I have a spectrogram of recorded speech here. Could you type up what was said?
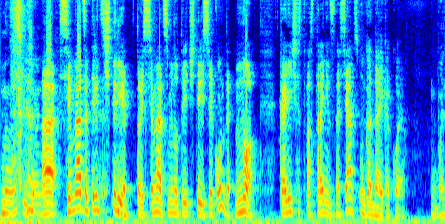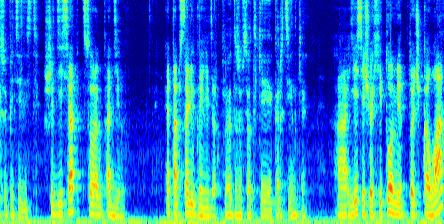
Ну, ничего не... А, 17.34, то есть 17 минут 34 секунды, но количество страниц на сеанс, угадай какое. Больше 50. 60-41. Это абсолютный лидер. Но это же все-таки картинки. А есть еще hitomi.la,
